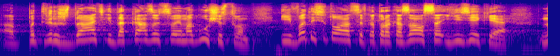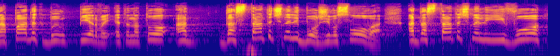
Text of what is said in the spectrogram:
а, подтверждать и доказывать своим могуществом. И в этой ситуации, в которой оказался Езекия, нападок был первый, это на то, достаточно ли Божьего Слова, а достаточно ли Его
